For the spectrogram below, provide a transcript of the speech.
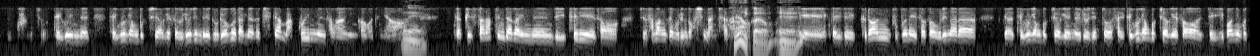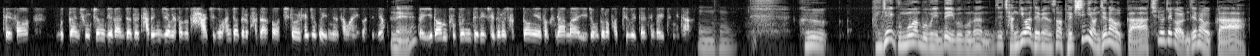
되고 있는 대구 경북 지역에서 의료진들이 노력을 하면서 최대한 막고 있는 상황인 거거든요. 네. 그러니까 비슷한 확진자가 있는 이제 이태리에서 지금 사망자가 우리보다 훨씬 많잖아요. 그러니까요. 예. 예. 그러니까 이제 그런 부분에 있어서 우리나라 그러니까 대구 경북 지역에 있는 의료진 또 사실 대구 경북 지역에서 이제 입원이 못해서 못다한 중증 질환자들 다른 지역에서도 다 지금 환자들을 받아서 치료를 해주고 있는 상황이거든요. 네. 그러니까 이런 부분들이 제대로 작동해서 그나마 이 정도로 버티고 있다는 생각이 듭니다. 음, 그 굉장히 궁금한 부분인데 이 부분은 이제 장기화되면서 백신이 언제 나올까, 치료제가 언제 나올까.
